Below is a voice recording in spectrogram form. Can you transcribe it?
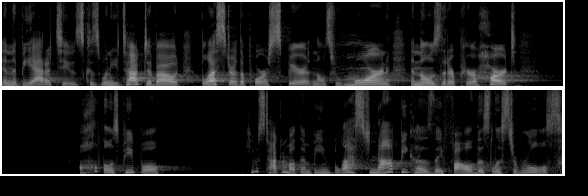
in the Beatitudes, because when he talked about blessed are the poor spirit and those who mourn and those that are pure heart, all those people, he was talking about them being blessed not because they followed this list of rules,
